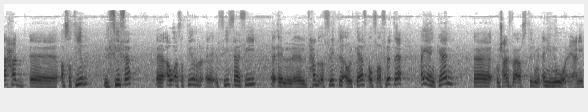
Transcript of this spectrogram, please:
أحد آه، أساطير الفيفا آه، أو أساطير الفيفا في ال- الاتحاد الأفريقي أو الكاف أو في أفريقيا ايا كان مش عارف بقى أساطير من أنهي نوع يعني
